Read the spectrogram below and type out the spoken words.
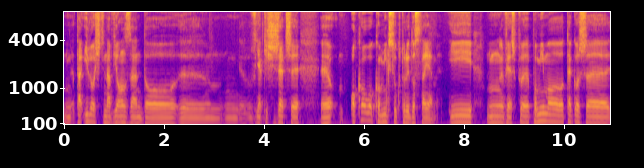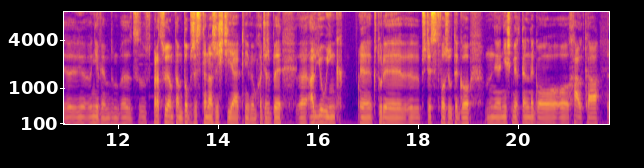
mm, ta ilość nawiązań do y, jakichś rzeczy y, około komiksu, który dostajemy. I wiesz, pomimo tego, że nie wiem, pracują tam dobrzy scenarzyści, jak nie wiem, chociażby Al Ewing, E, który e, przecież stworzył tego nieśmiertelnego Hulka, e,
